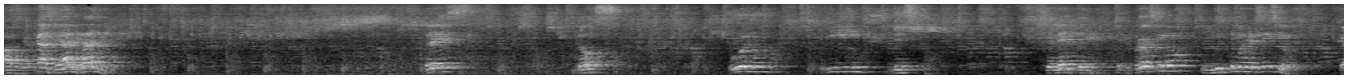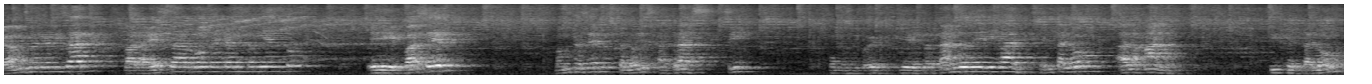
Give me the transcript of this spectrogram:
Vamos, ya casi, dale, dale. 3, 2, 1 y listo. Excelente. El próximo y último ejercicio que vamos a realizar para esta ronda de calentamiento eh, va a ser, vamos a hacer los talones atrás, ¿sí? Como si fuera, tratando de llegar el talón a la mano. ¿sí? El talón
